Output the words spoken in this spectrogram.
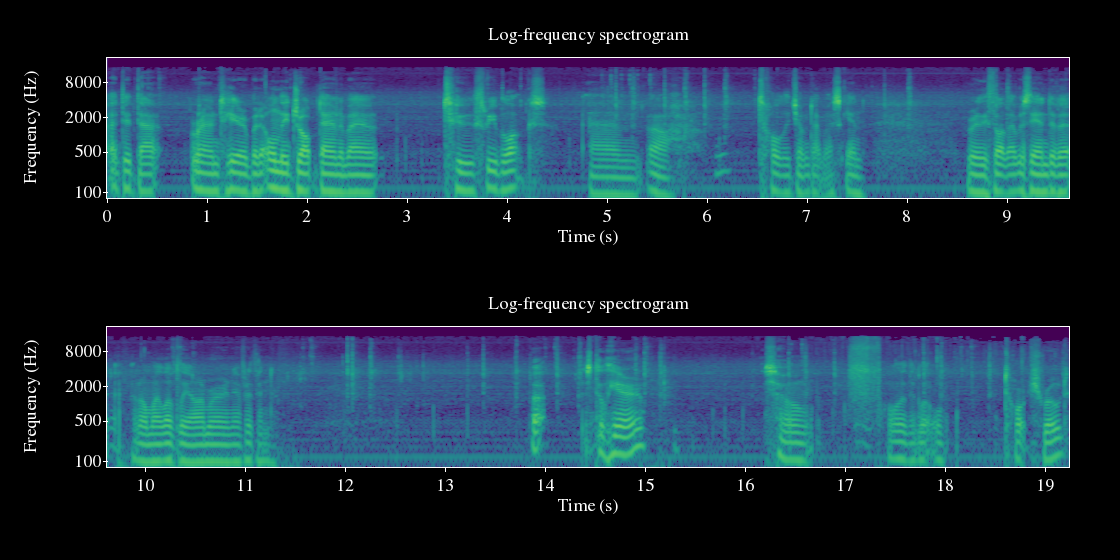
I did that around here but it only dropped down about two three blocks and oh totally jumped out my skin. Really thought that was the end of it and all my lovely armor and everything. But still here so follow the little torch road.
